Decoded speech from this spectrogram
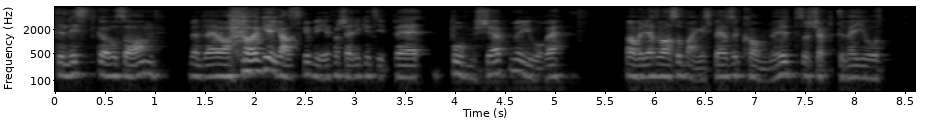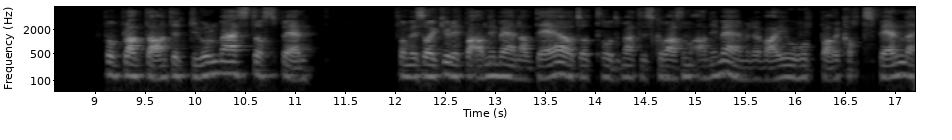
the list goes on. Men det var òg ganske mye forskjellige typer bomkjøp vi gjorde. Bare fordi det var så mange spill som kom ut, så kjøpte vi jo på bl.a. et Duelmaster-spill. For vi så jo litt på animeen av det, og da trodde vi at det skulle være som anime, men det var jo bare kortspillene.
